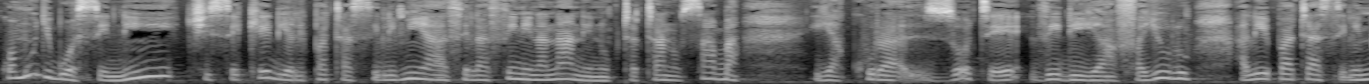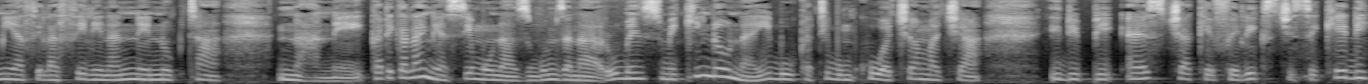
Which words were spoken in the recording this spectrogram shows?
Kwa mujibu wa Seni, Chisekedi alipata asilimia 38.57 ya kura zote dhidi ya Fayulu aliyepata asilimia 34.8. Katika laini ya simu unazungumza na Rubens Mikindo, naibu katibu mkuu wa chama cha UDPS chake Felix Chisekedi,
